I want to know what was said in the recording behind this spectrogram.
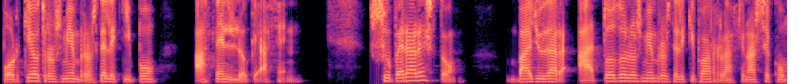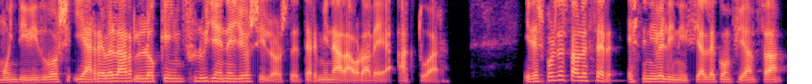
por qué otros miembros del equipo hacen lo que hacen. Superar esto va a ayudar a todos los miembros del equipo a relacionarse como individuos y a revelar lo que influye en ellos y los determina a la hora de actuar. Y después de establecer este nivel inicial de confianza,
